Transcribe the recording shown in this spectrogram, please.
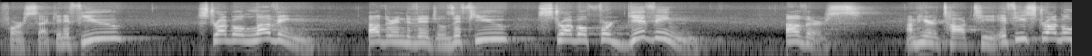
for a second. If you struggle loving other individuals, if you struggle forgiving others, I'm here to talk to you. If you struggle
